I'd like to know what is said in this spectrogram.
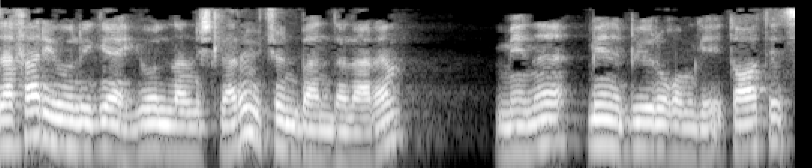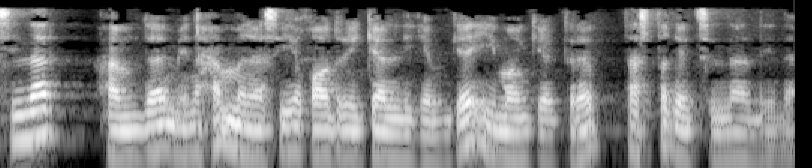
zafar yo'liga yo'llanishlari uchun bandalarim meni meni buyrug'imga itoat etsinlar hamda meni hamma narsaga qodir ekanligimga iymon keltirib tasdiq etsinlar deydi.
